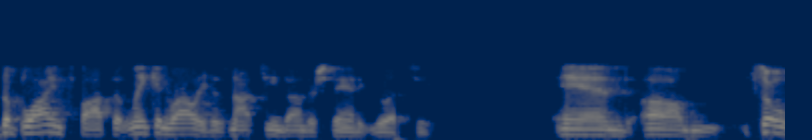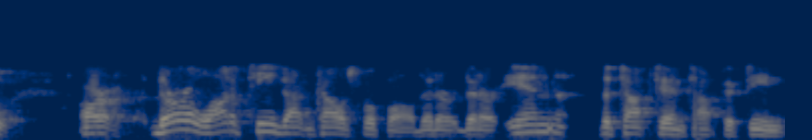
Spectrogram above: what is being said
the blind spot that Lincoln Riley does not seem to understand at USC. And um, so are there are a lot of teams out in college football that are that are in the top 10, top 15.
